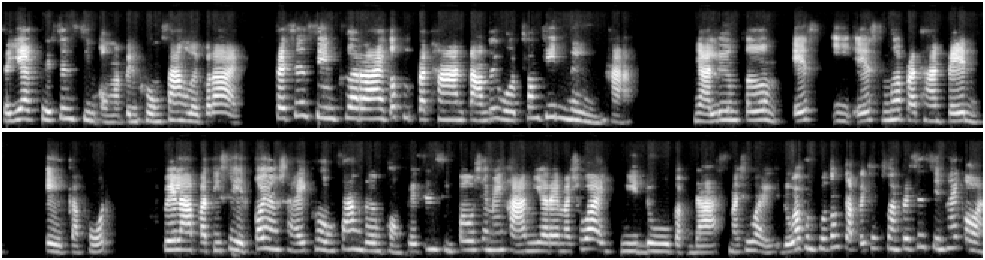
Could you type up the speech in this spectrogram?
จะแยก present sim ออกมาเป็นโครงสร้างเลยก็ได้ present sim คืออะไรก็คือประธานตามด้วย verb ช่องที่หนึ่งค่ะ อย่าลืมเติม ses เมื่อประธานเป็นเอกพจน์ เวลาปฏิเสธก็ยังใช้โครงสร้างเดิมของ present simple ใช่ไหมคะ มีอะไรมาช่วย มี do กับ does มาช่วย หรือว่าคุณครูต้องกลับไปทบทวน present sim ให้ก่อน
